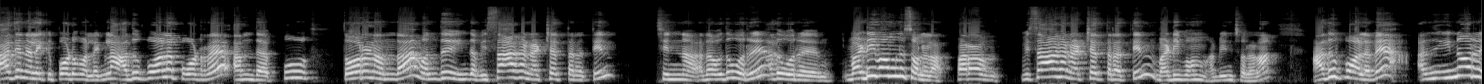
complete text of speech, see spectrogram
ராஜநிலைக்கு போடுவோம் இல்லைங்களா? அது போல போடுற அந்த பூ தோரணம் தான் வந்து இந்த விசாக நட்சத்திரத்தின் சின்ன அதாவது ஒரு அது ஒரு வடிவம்னு சொல்லலாம். பர விசாக நட்சத்திரத்தின் வடிவம் அப்படின்னு சொல்லலாம். அது போலவே அது இன்னொரு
